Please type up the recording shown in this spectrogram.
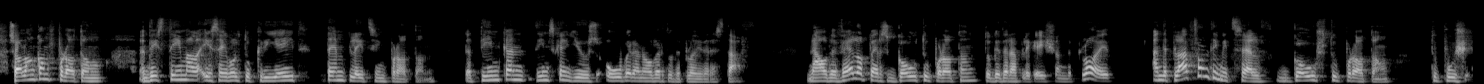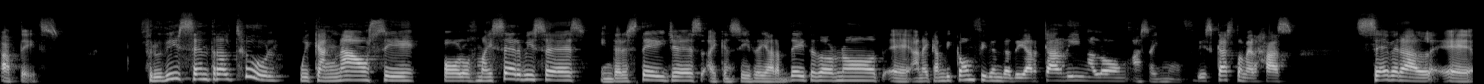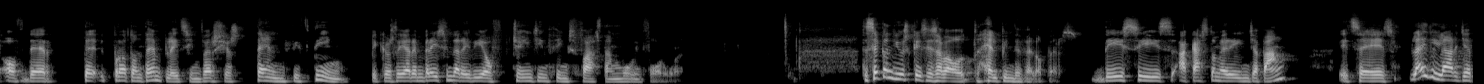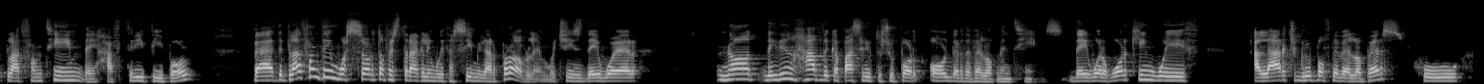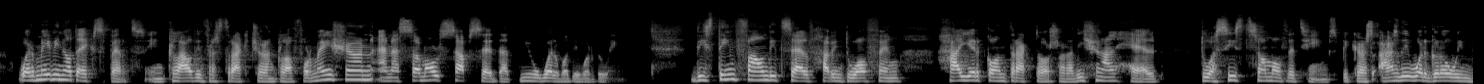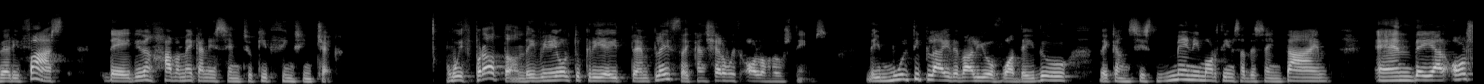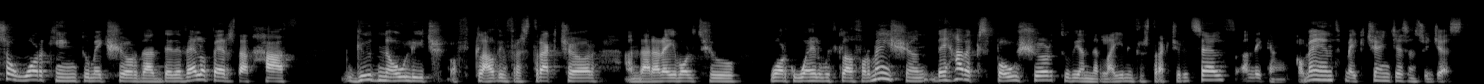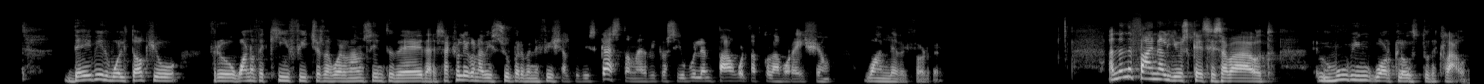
So along comes Proton, and this team is able to create templates in Proton team can, teams can use over and over to deploy their stuff. Now developers go to Proton to get their application deployed, and the platform team itself goes to Proton to push updates. Through this central tool, we can now see all of my services in their stages. I can see if they are updated or not, uh, and I can be confident that they are carrying along as I move. This customer has several uh, of their te- Proton templates in versions 10, 15, because they are embracing that idea of changing things fast and moving forward. The second use case is about helping developers. This is a customer in Japan. It's a slightly larger platform team. They have three people. But the platform team was sort of struggling with a similar problem, which is they were not, they didn't have the capacity to support all their development teams. They were working with a large group of developers who were maybe not experts in cloud infrastructure and CloudFormation, and a small subset that knew well what they were doing. This team found itself having to often hire contractors or additional help to assist some of the teams because as they were growing very fast, they didn't have a mechanism to keep things in check. With Proton, they've been able to create templates that can share with all of those teams. They multiply the value of what they do. They can assist many more teams at the same time. And they are also working to make sure that the developers that have good knowledge of cloud infrastructure and that are able to work well with CloudFormation, they have exposure to the underlying infrastructure itself and they can comment, make changes, and suggest. David will talk you through one of the key features that we're announcing today that is actually going to be super beneficial to this customer because it will empower that collaboration one level further. And then the final use case is about moving workloads to the cloud.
